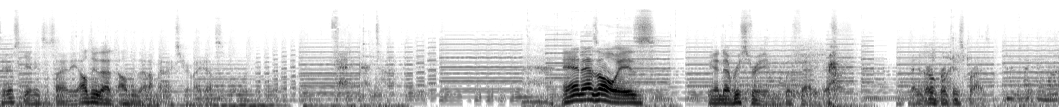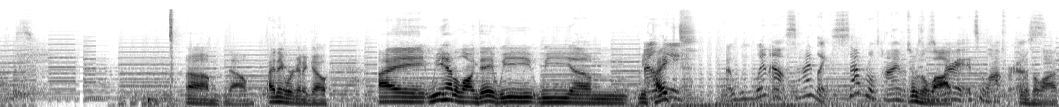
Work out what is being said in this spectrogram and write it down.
Dare Skating Society. I'll do that. I'll do that on my next stream, I guess. Fatty Bear time. And as always, we end every stream with Fatty Bear. Fatty Bear's Oh birthday surprise. That fucking loves. Um, no, I think we're gonna go. I we had a long day. We we um we I hiked. uh, we went outside like several times. It was a lot. Very, it's a lot for us. It was a lot.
